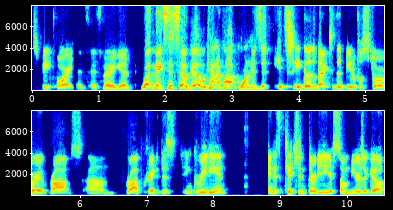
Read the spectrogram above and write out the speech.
speak for it. It's it's very good. What makes it so good? What kind of popcorn is it? It's it goes back to the beautiful story of Rob's. Um, Rob created this ingredient in his kitchen 30 years some years ago,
